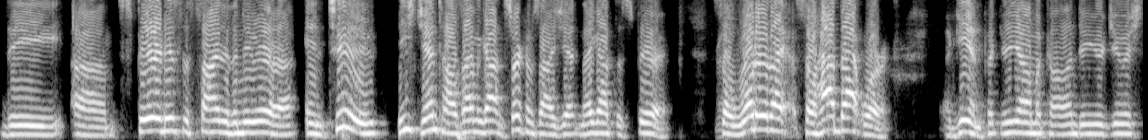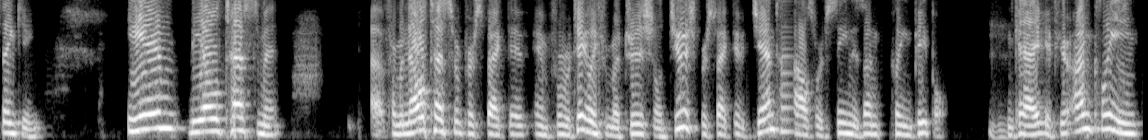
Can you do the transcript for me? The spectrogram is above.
the um, Spirit is the sign of the new era, and two, these Gentiles haven't gotten circumcised yet, and they got the Spirit. So what are they? So how'd that work? Again, put your yarmulke on, do your Jewish thinking. In the Old Testament, uh, from an Old Testament perspective, and from particularly from a traditional Jewish perspective, Gentiles were seen as unclean people. Mhm. Okay, if you're unclean,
